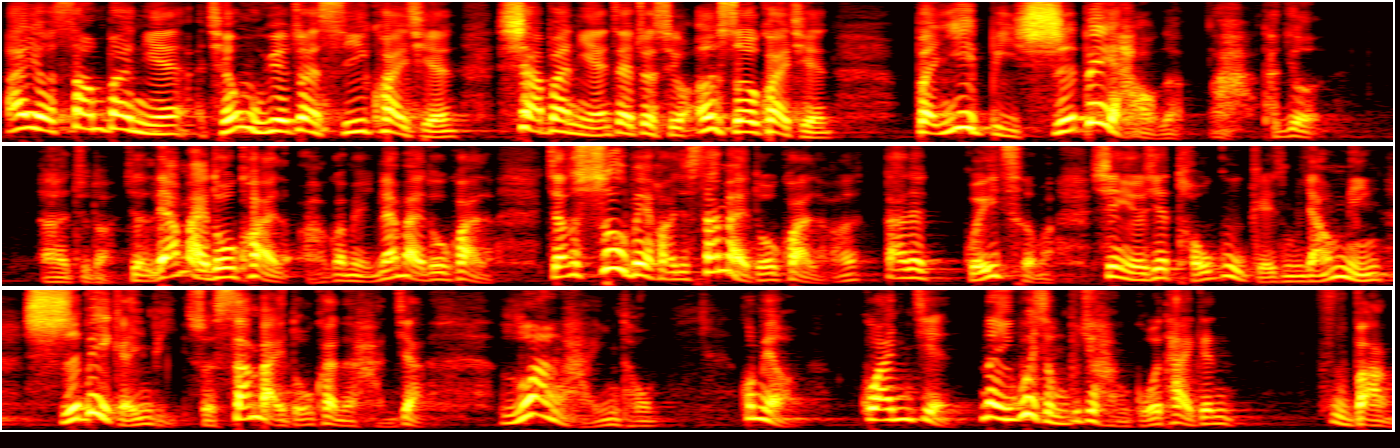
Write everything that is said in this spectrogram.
还有上半年前五月赚十一块钱，下半年再赚只有二十二块钱，本益比十倍好的啊，它就呃，知道就两百多块了啊，关键两百多块了。假如十五倍好就三百多块了啊，大家鬼扯嘛。现在有一些投顾给什么阳明十倍本益比，说三百多块的喊价，乱喊一通。关没有？关键，那你为什么不去喊国泰跟富邦？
